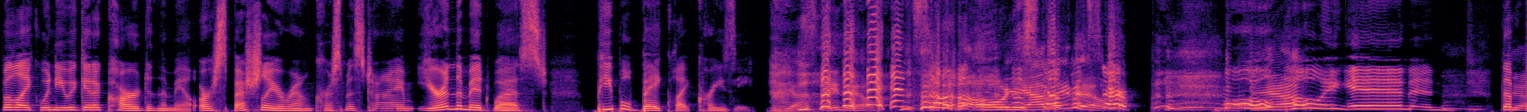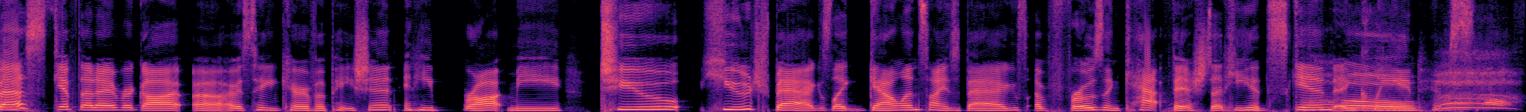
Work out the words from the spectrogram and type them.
But like when you would get a card in the mail, or especially around Christmas time, you're in the Midwest, people bake like crazy. Yes, they do. And so oh, the yeah, they do. start pull, Yeah. pulling in and the Yeah. best gift that i ever got uh, i was taking care of a patient and he brought me two huge bags like gallon sized bags of frozen catfish that he had skinned and cleaned Oh. himself.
